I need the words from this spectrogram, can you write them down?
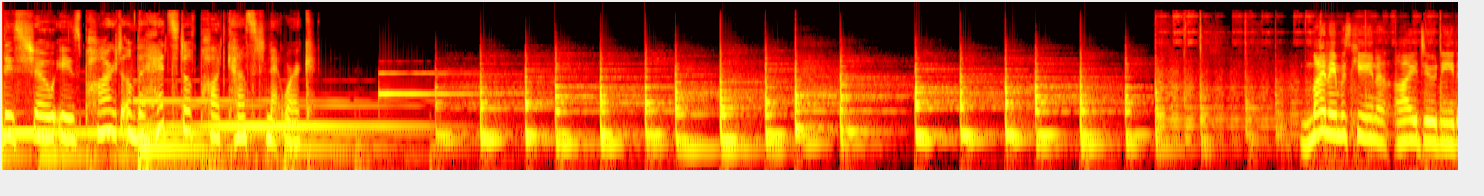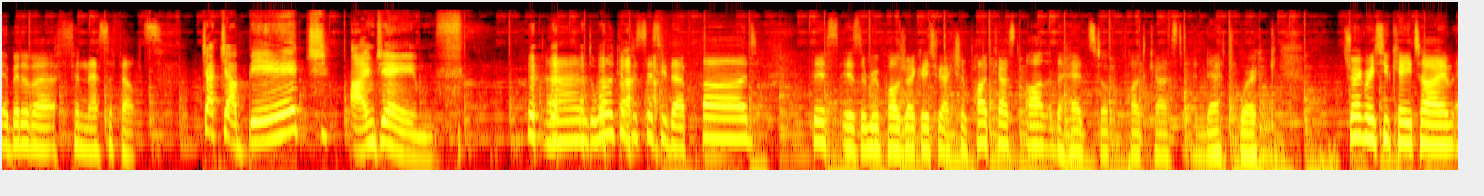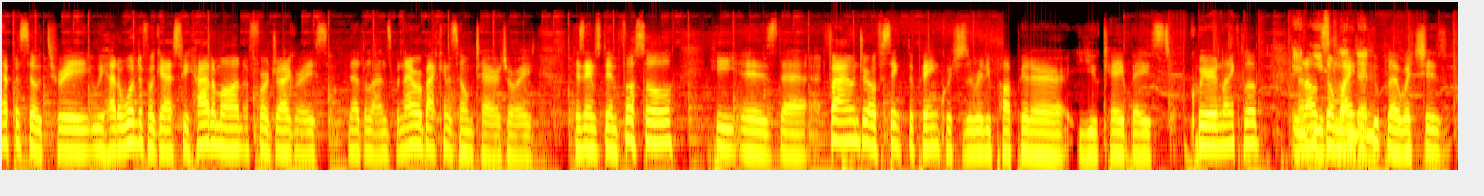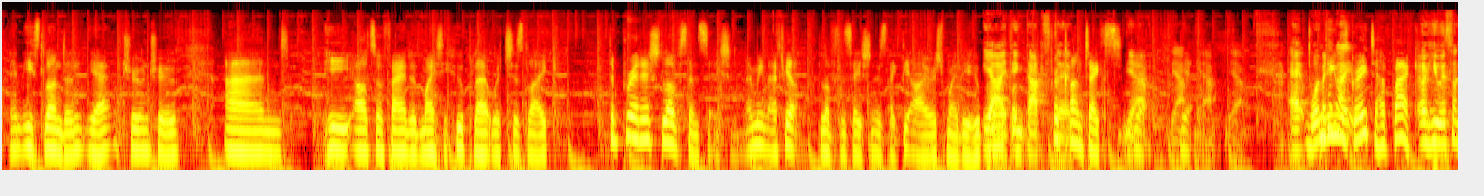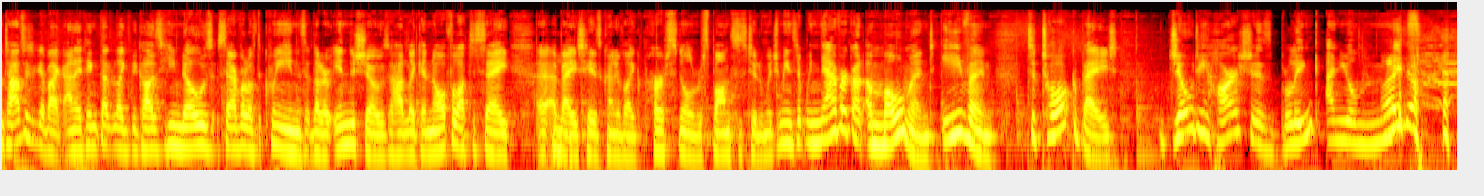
This show is part of the Head Stuff Podcast Network. My name is Kian, and I do need a bit of a finesse Phelps. Cha cha, bitch! I'm James. and welcome to Sissy That Pod. This is the RuPaul Drag Race Reaction podcast on the Head Stuff Podcast Network. Drag Race UK time, episode three. We had a wonderful guest. We had him on for Drag Race Netherlands, but now we're back in his home territory. His name's Glyn Fussell. He is the founder of Sink the Pink, which is a really popular UK based queer nightclub. In and also East Mighty London. Hoopla, which is in East London. Yeah, true and true. And he also founded Mighty Hoopla, which is like the British love sensation. I mean, I feel love sensation is like the Irish Mighty Hoopla. Yeah, I think that's for the- context. Yeah, yeah, yeah, yeah. Uh, one But he was I- great to have back. Oh, he was fantastic to get back, and I think that like because he knows several of the queens that are in the shows, had like an awful lot to say uh, Hmm. about his kind of like personal responses to them, which means that we never got a moment even to talk about Jodie Harsh's blink, and you'll I miss. know.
